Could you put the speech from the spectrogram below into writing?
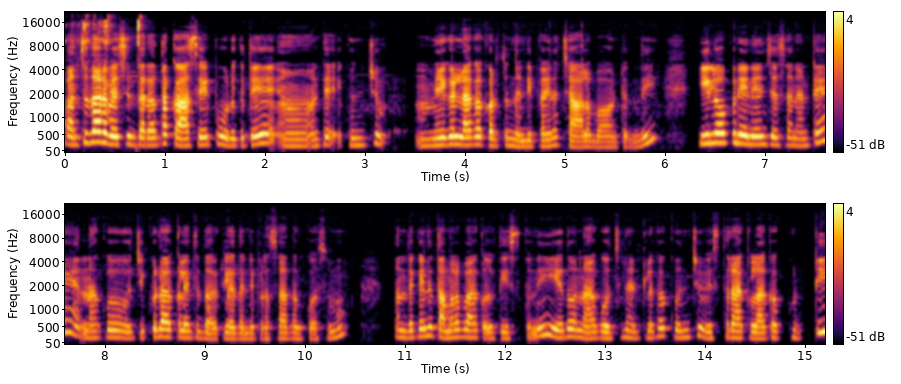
పంచదార వేసిన తర్వాత కాసేపు ఉడికితే అంటే కొంచెం మేగల్లాగా కడుతుందండి పైన చాలా బాగుంటుంది. ఈలోపు నేనేం చేశానంటే నాకు చిక్కుడాకులు అయితే దొరకలేదండి ప్రసాదం కోసము. అందుకని తమలపాకులు తీసుకుని ఏదో నాకు వచ్చినట్లుగా కొంచెం విస్తరాకులాగా కుట్టి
